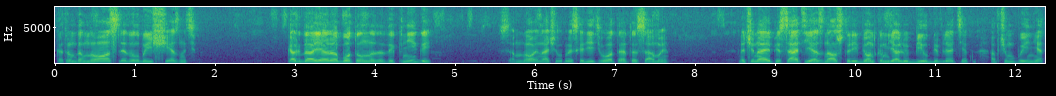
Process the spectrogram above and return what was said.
которым давно следовало бы исчезнуть. Когда я работал над этой книгой, со мной начало происходить вот это самое. Начиная писать, я знал, что ребенком я любил библиотеку, а почему бы и нет?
